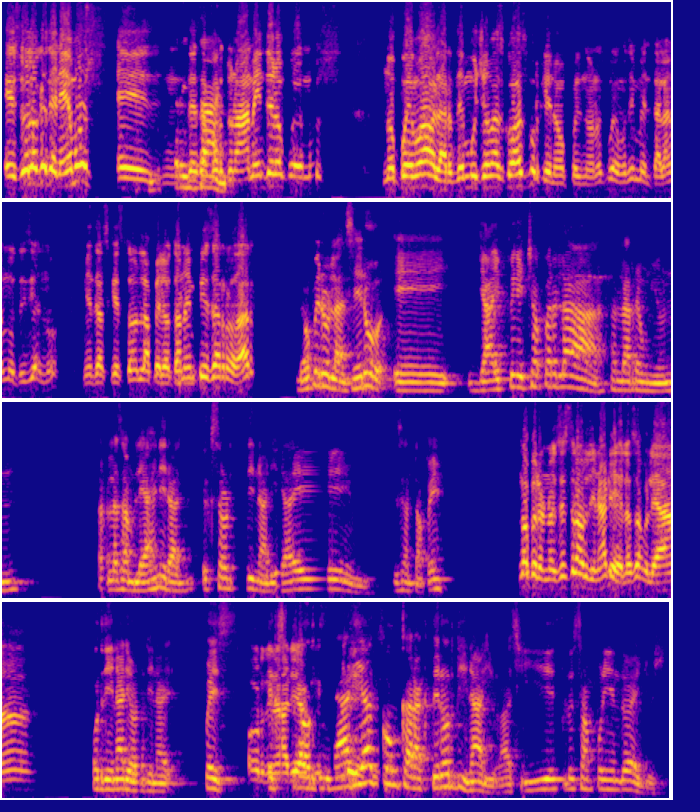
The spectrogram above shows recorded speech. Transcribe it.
eso es lo que tenemos. Eh, desafortunadamente no podemos no podemos hablar de muchas más cosas porque no, pues no nos podemos inventar las noticias, ¿no? Mientras que esto, la pelota no empieza a rodar. No, pero Lancero, eh, ya hay fecha para la, para la, reunión, para la Asamblea General Extraordinaria de, de, Santa Fe. No, pero no es extraordinaria, es la Asamblea... Ordinaria, ordinaria. Pues, ordinaria, extraordinaria con carácter ordinario, así lo están poniendo ellos.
